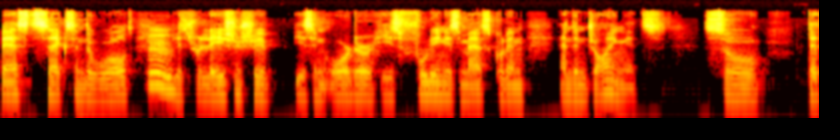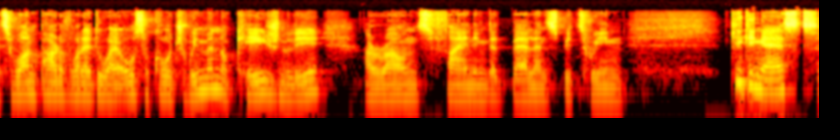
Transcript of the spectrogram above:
best sex in the world. Mm. His relationship is in order. He's fully in his masculine and enjoying it. So that's one part of what I do. I also coach women occasionally around finding that balance between kicking ass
